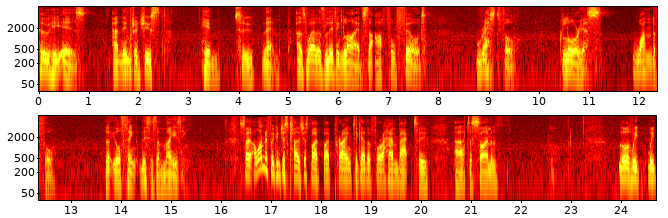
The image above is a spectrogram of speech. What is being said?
who he is and introduce him to them, as well as living lives that are fulfilled, restful, glorious, wonderful, that you'll think, this is amazing. So I wonder if we can just close just by, by praying together for a hand back to, uh, to Simon. Lord, we, we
